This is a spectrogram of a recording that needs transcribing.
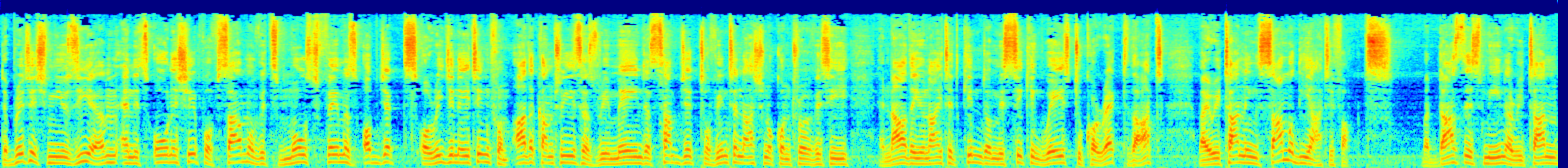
The British Museum and its ownership of some of its most famous objects originating from other countries has remained a subject of international controversy and now the United Kingdom is seeking ways to correct that by returning some of the artifacts. But does this mean a return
